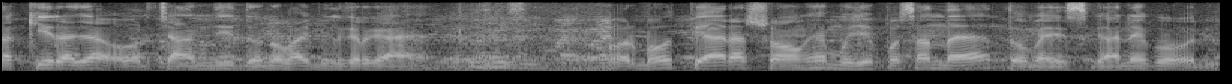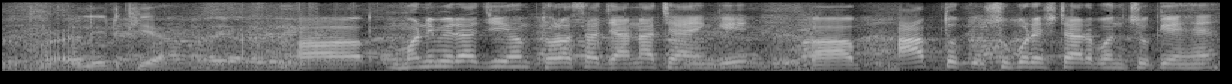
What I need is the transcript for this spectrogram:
लक्की राजा और चाँद जी दोनों भाई मिलकर गाए हैं। और बहुत प्यारा सॉन्ग है मुझे पसंद आया तो मैं इस गाने को लीड किया। मनी मेरा जी हम थोड़ा सा जानना चाहेंगे अ, आप तो सुपरस्टार बन चुके हैं।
